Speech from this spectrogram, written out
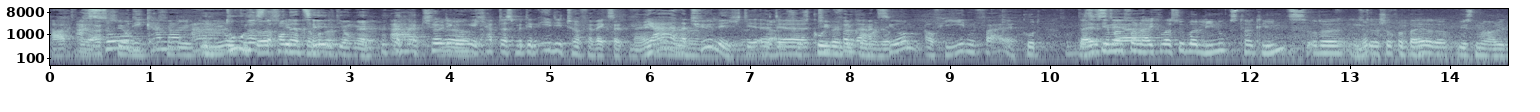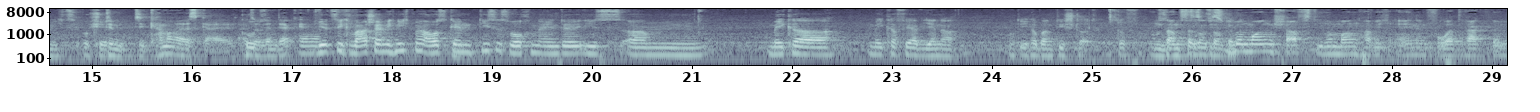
Hardware. Ach so, die Kamera. Ah. Du hast davon erzählt. Junge. Ah, Entschuldigung, ich habe das mit dem Editor verwechselt. Nein, ja, nein, nein, natürlich. Der, Ja, der das ist cool, Typ wenn von der kommen, ja. Axiom, auf jeden Fall. Gut. Das Weiß ist jemand der- von euch was über Linux-Tag Linz oder ist der schon vorbei oder wissen wir alle nichts? Okay. Stimmt, die Kamera ist geil. Gut. Also wenn der käme. Wird sich wahrscheinlich nicht mehr ausgehen. Dieses Wochenende ist ähm, Maker, Maker Fair Vienna und ich habe einen Tisch dort. Also Und wenn du Samstag das und bis Sonntag. übermorgen schaffst, übermorgen habe ich einen Vortrag beim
